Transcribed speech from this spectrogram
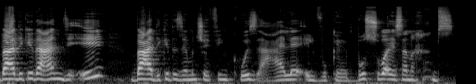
بعد كده عندي إيه؟ بعد كده زي ما أنتم شايفين quiz على ال vocab. بصوا بقى يا سنة خمسة.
